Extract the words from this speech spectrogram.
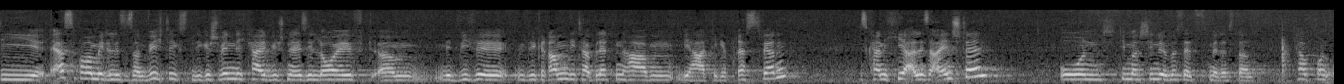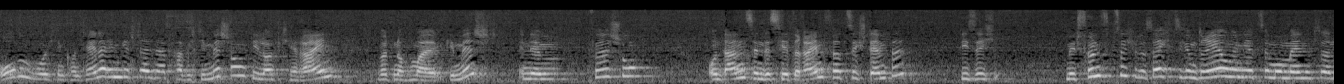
Die erste Parameterliste ist am wichtigsten, die Geschwindigkeit, wie schnell sie läuft, ähm, mit wie viel, wie viel Gramm die Tabletten haben, wie hart die gepresst werden. Das kann ich hier alles einstellen und die Maschine übersetzt mir das dann. Ich habe von oben, wo ich den Container hingestellt habe, habe ich die Mischung, die läuft hier rein, wird nochmal gemischt in dem Füllschuh und dann sind es hier 43 Stempel, die sich mit 50 oder 60 Umdrehungen jetzt im Moment dann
